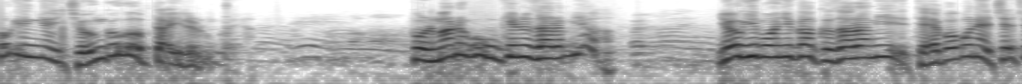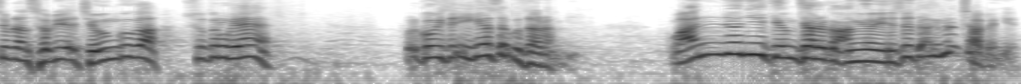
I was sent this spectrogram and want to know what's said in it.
허경영이 증거가 없다 이러는 거야. 그 얼마나 그 웃기는 사람이야. 여기 보니까 그 사람이 대법원에 제출한 서류에 증거가 수두룩해. 거기서 이겼어 그 사람이. 완전히 경찰 강요해서 자기는 자백했다.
